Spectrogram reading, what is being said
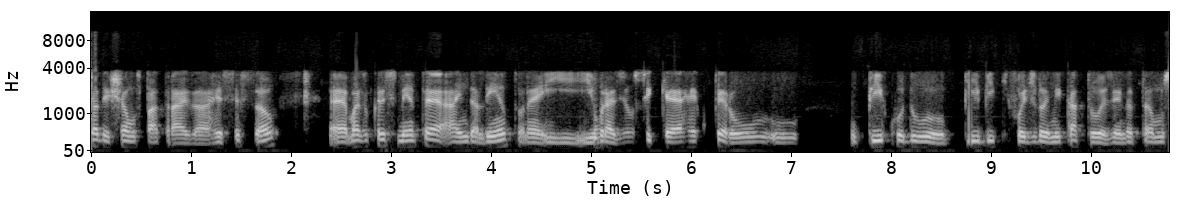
já deixamos para trás a recessão, é, mas o crescimento é ainda lento, né? E, e o Brasil sequer recuperou o, o, pico do PIB que foi de 2014. Ainda estamos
